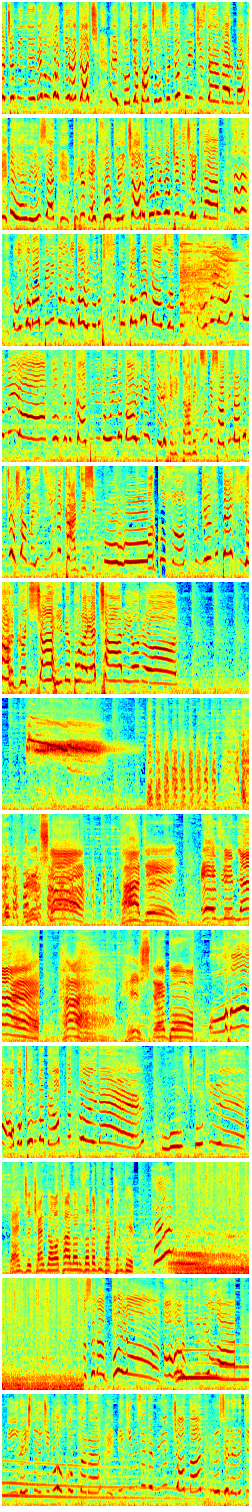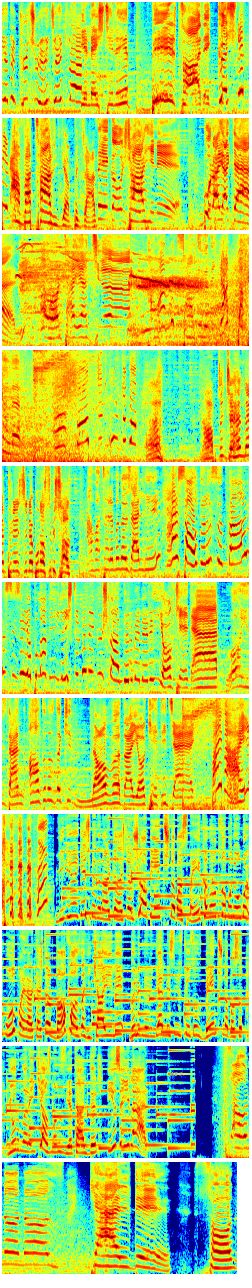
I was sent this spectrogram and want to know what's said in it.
Kaçabildiğin en uzak yere kaç. Exodia parçanı sakın bu ikizlere verme. Eğer verirsen büyük Exodia'yı çağırıp onu yok edecekler. o zaman beni de oyuna dahil olup sizi kurtarmam lazım. Oluyor, oluyor. Zonya'nın kalbini de oyuna dahil etti. Delik davetsiz misafirlerden hiç hoşlanmayız değil mi kardeşim? Korkusuz, gözü pek yargıç Şahin'i buraya çağırıyoruz. Güçle! Hadi! Evrimle! Ha! İşte bu! Oha avatarına ne yaptın böyle? Of çok iyi. Bence kendi avatarlarınıza da bir bakın derim. İyileştirici ruh kurtları. İkimize de büyük canlar ve Serenity'ye de güç verecekler. Birleştirip bir tane güçlü bir avatar yapacağız. Regal Şahin'i buraya gel. Ortaya çık. Karanlık saldırını yap bakalım. Ah, ne yaptın kurtuma? Ha? Ne yaptın cehennem presine bu nasıl bir sal? Avatarımın özelliği her saldırısında size yapılan iyileştirme ve güçlendirmeleri yok eder. O yüzden altınızdaki lavı da yok edecek. Bay bay. Videoya geçmeden arkadaşlar şu an beğen tuşuna basmayı, kanalımıza abone olmayı unutmayın arkadaşlar. Daha fazla hikayeli bölümlerin gelmesini istiyorsanız beğen tuşuna basıp yorumlara iki yazmanız yeterlidir. İyi seyirler. Sonunuz geldi. Son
